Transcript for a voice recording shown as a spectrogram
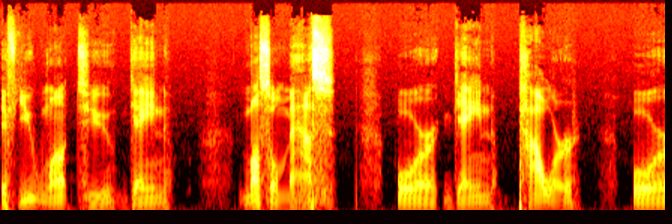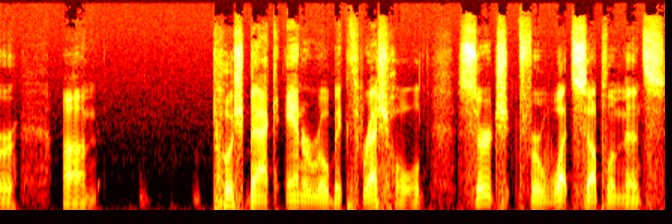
If you want to gain muscle mass or gain power or um, push back anaerobic threshold, search for what supplements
